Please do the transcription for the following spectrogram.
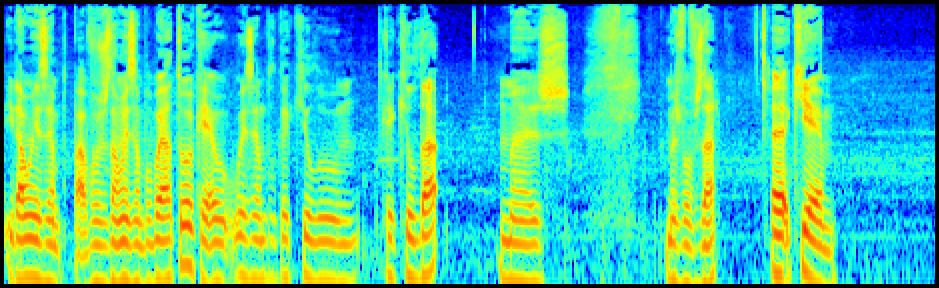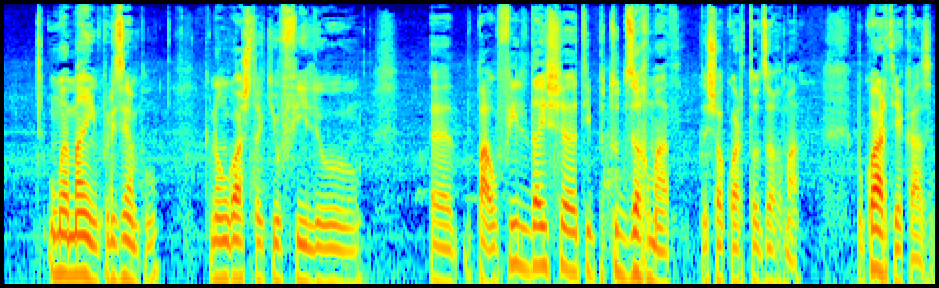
E dá um exemplo, pá, vou-vos dar um exemplo bem à toa, que é o, o exemplo que aquilo, que aquilo dá, mas, mas vou-vos dar, uh, que é uma mãe, por exemplo, que não gosta que o filho. Uh, pá, o filho deixa tipo tudo desarrumado, deixa o quarto todo desarrumado. O quarto e a casa.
